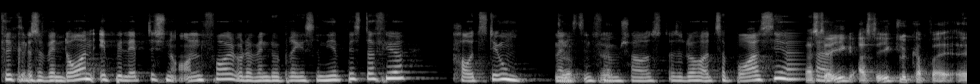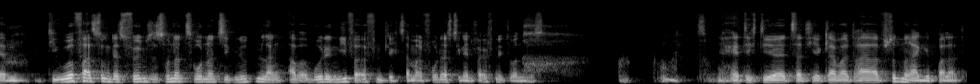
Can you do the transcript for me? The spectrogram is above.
krieg, also wenn da einen epileptischen Anfall oder wenn du prädestiniert bist dafür, haut's dir um, wenn ja, du den Film ja. schaust. Also da hat es ein paar sehr. Hast, ja eh, hast du eh Glück gehabt, weil ähm, die Urfassung des Films ist 192 Minuten lang, aber wurde nie veröffentlicht. Sei mal froh, dass die nicht veröffentlicht worden ist. Oh, oh Gott. Hätte ich dir jetzt halt hier gleich mal dreieinhalb Stunden reingeballert.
